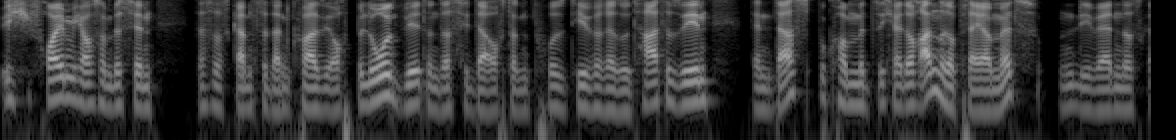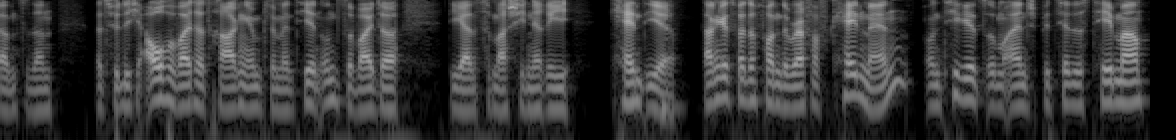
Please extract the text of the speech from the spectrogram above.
ich freue mich auch so ein bisschen, dass das Ganze dann quasi auch belohnt wird und dass sie da auch dann positive Resultate sehen. Denn das bekommen mit Sicherheit auch andere Player mit. Und die werden das Ganze dann natürlich auch weitertragen, implementieren und so weiter. Die ganze Maschinerie kennt ihr. Dann geht es weiter von The Wrath of Kane Man. Und hier geht es um ein spezielles Thema.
